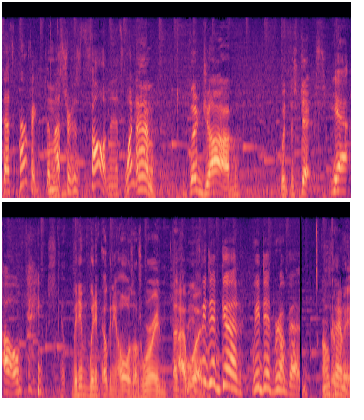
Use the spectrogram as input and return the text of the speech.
that's perfect. The mm-hmm. mustard is salt, and it's wonderful. Em, good job with the sticks. yeah. Oh, thanks. We didn't we didn't poke any holes. I was worried I amazing. would. We did good. We did real good. Okay. great.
